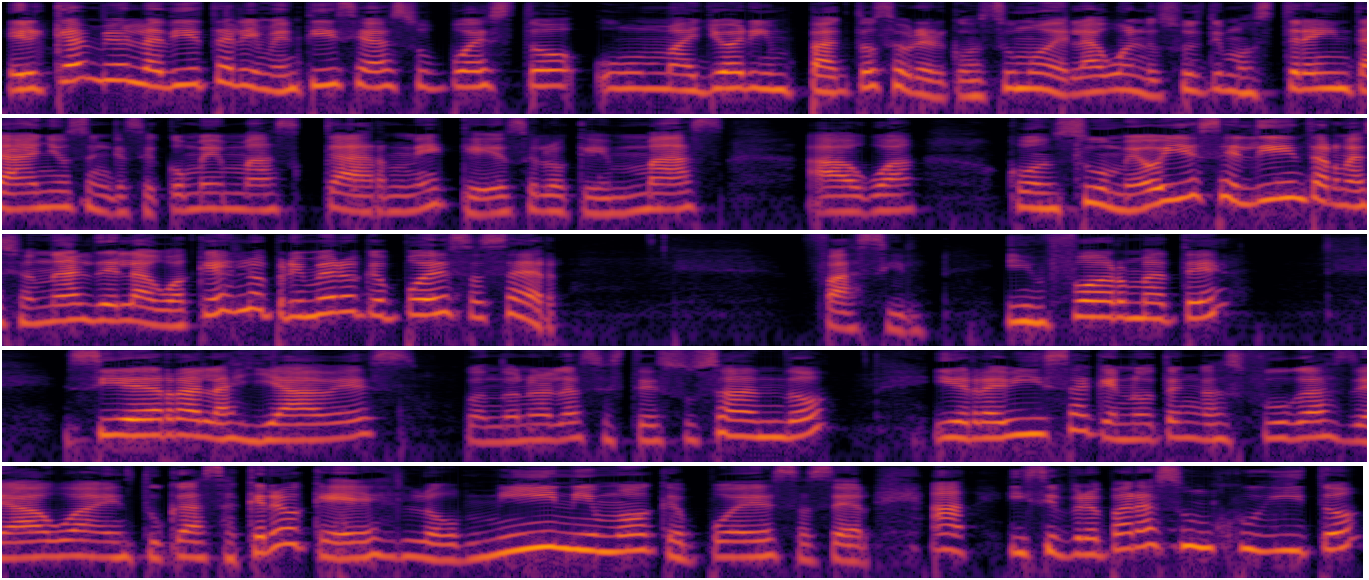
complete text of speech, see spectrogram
El cambio en la dieta alimenticia ha supuesto un mayor impacto sobre el consumo del agua en los últimos 30 años en que se come más carne, que es lo que más agua consume. Hoy es el Día Internacional del Agua. ¿Qué es lo primero que puedes hacer? Fácil. Infórmate, cierra las llaves cuando no las estés usando y revisa que no tengas fugas de agua en tu casa. Creo que es lo mínimo que puedes hacer. Ah, y si preparas un juguito,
